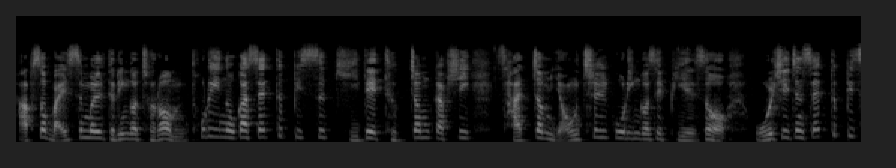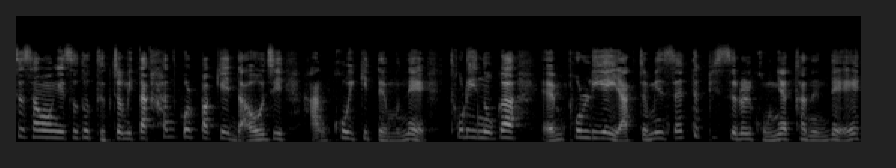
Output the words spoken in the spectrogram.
앞서 말씀을 드린 것처럼 토리노가 세트피스 기대 득점 값이 4.07골인 것에 비해서 올 시즌 세트피스 상황에서도 득점이 딱 한 골밖에 나오지 않고 있기 때문에 토리노가 엠폴리의 약점인 세트피스를 공략하는데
